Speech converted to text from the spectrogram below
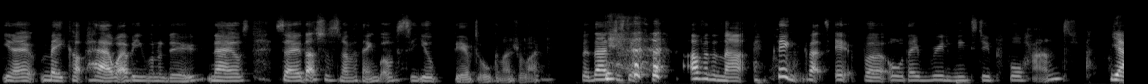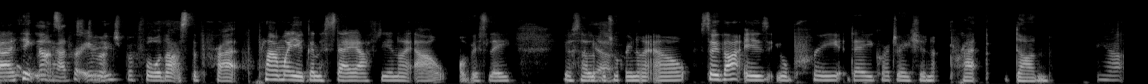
You know, makeup, hair, whatever you want to do, nails. So that's just another thing. But obviously, you'll be able to organize your life. But that's just it. Other than that, I think that's it for all they really need to do beforehand. yeah. I think that's pretty much before. That's the prep plan where you're going to stay after your night out. Obviously, your celebratory night out. So that is your pre-day graduation prep done. Yeah,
